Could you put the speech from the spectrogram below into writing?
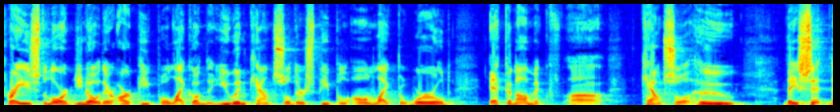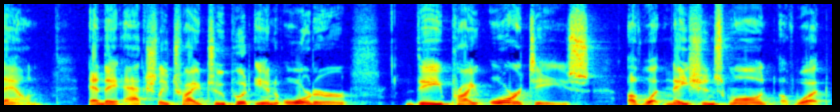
Praise the Lord. You know, there are people like on the UN Council, there's people on like the World Economic uh, Council who they sit down and they actually try to put in order the priorities of what nations want, of what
